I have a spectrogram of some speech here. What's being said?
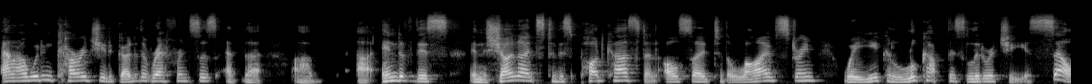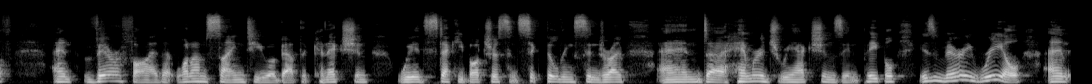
And I would encourage you to go to the references at the uh, uh, end of this, in the show notes to this podcast, and also to the live stream, where you can look up this literature yourself and verify that what I'm saying to you about the connection with stachybotrys and sick building syndrome and uh, hemorrhage reactions in people is very real and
